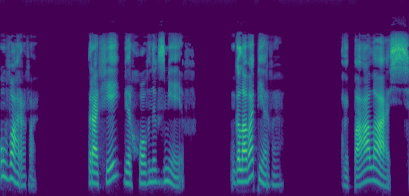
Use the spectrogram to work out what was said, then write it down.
Уварова. Трофей верховных змеев. Глава первая. «Попалась!»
